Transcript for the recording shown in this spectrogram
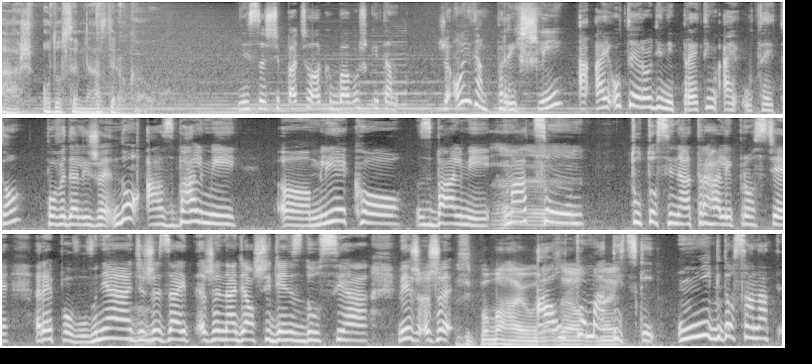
až od 18 rokov. Mne sa ešte páčilo, ako babušky tam, že oni tam prišli a aj u tej rodiny predtým, aj u tejto, povedali, že no a zbaľ mi uh, mlieko, zbaľ mi macún, tuto si natrhali proste repovú vňať, No. že, zaj, že na ďalší deň zdusia. Vieš, že Si pomáhajú automaticky. Nikto sa na... T-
